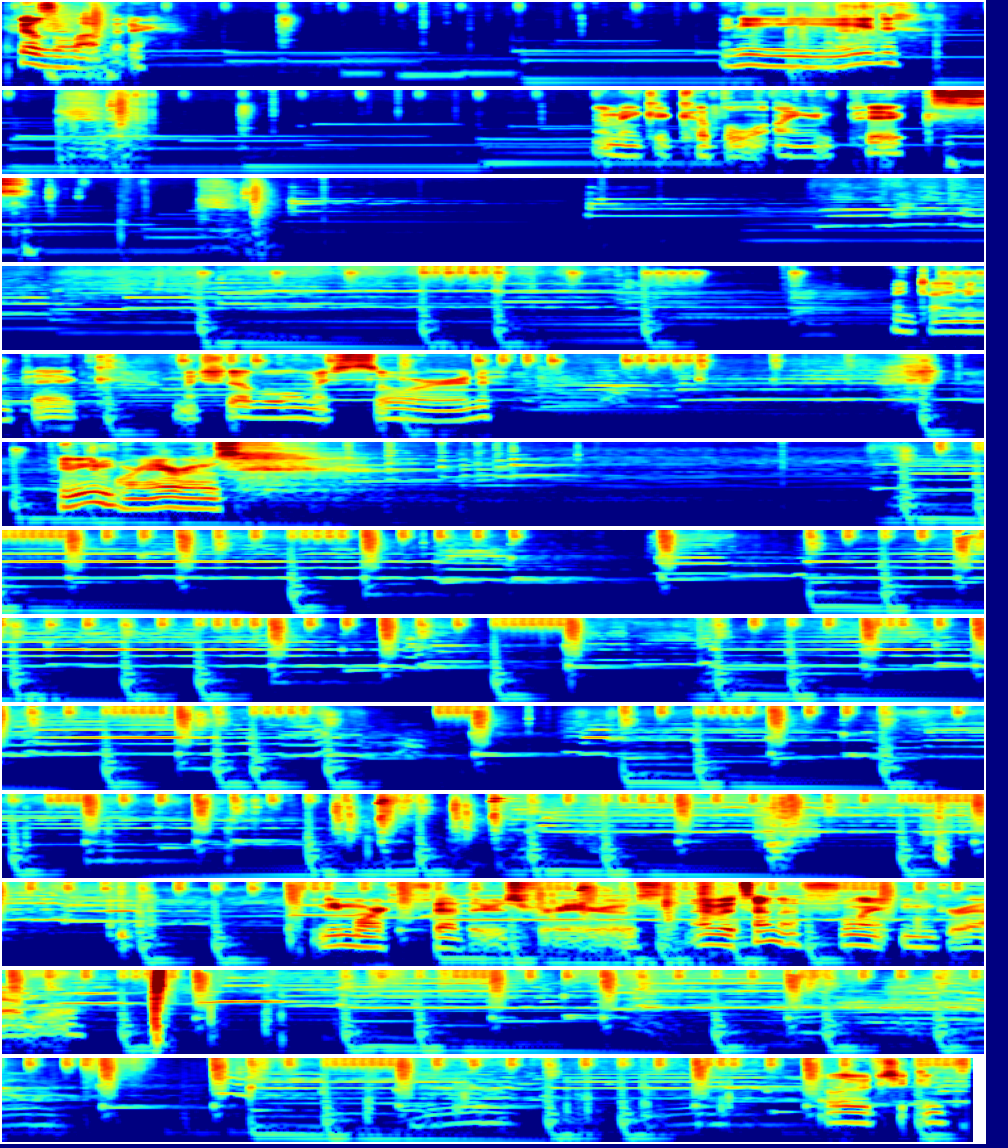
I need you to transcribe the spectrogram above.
Feels a lot better. I need... I make a couple iron picks. My diamond pick, my shovel, my sword. I need more arrows. Need more feathers for arrows. I have a ton of flint and gravel. Hello, chickens.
